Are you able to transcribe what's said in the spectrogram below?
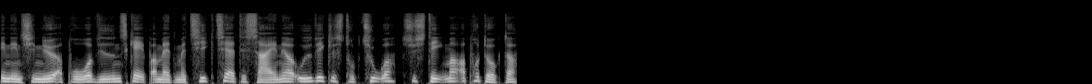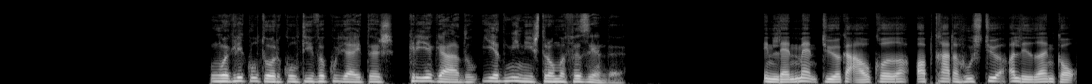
En ingeniør bruger videnskab og matematik til at designe og udvikle strukturer, systemer og produkter. Um agricultor cultiva colheitas, cria gado e administra uma fazenda. En landmand dyrker afgrøder, opdrætter husdyr og leder en gård.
